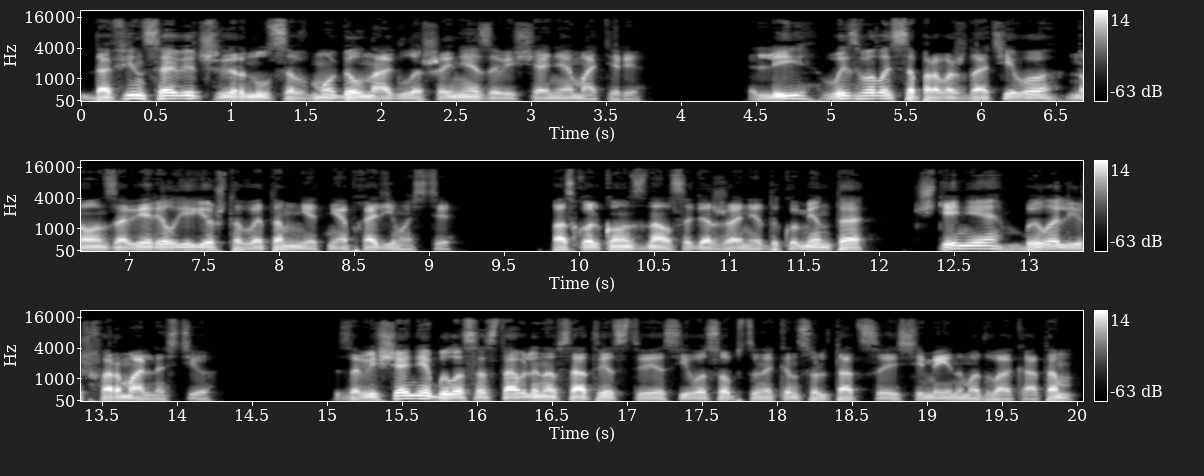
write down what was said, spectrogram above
дофин Сэвидж вернулся в Мобил на оглашение завещания матери. Ли вызвалась сопровождать его, но он заверил ее, что в этом нет необходимости. Поскольку он знал содержание документа, чтение было лишь формальностью. Завещание было составлено в соответствии с его собственной консультацией с семейным адвокатом,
